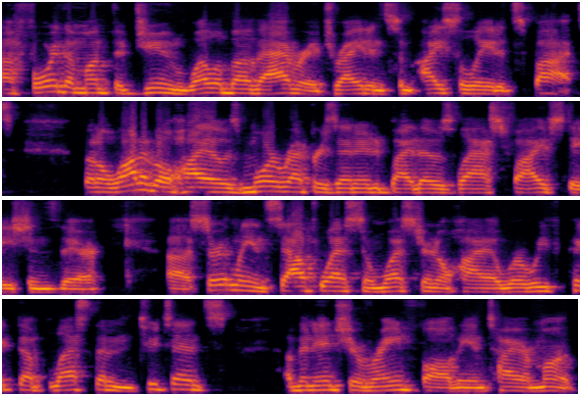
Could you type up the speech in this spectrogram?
uh, for the month of June, well above average, right, in some isolated spots. But a lot of Ohio is more represented by those last five stations there. Uh, certainly in southwest and western Ohio, where we've picked up less than two tenths of an inch of rainfall the entire month.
